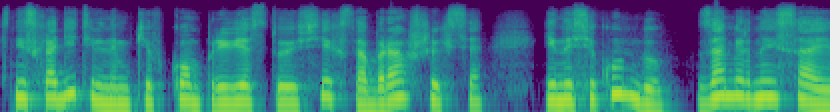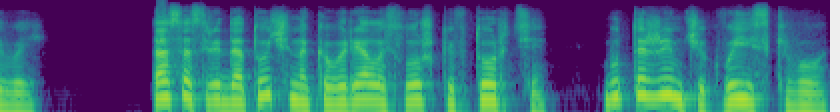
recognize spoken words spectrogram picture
снисходительным кивком приветствуя всех собравшихся, и на секунду замер на Исаевой. Та сосредоточенно ковырялась ложкой в торте, будто жемчуг выискивала,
